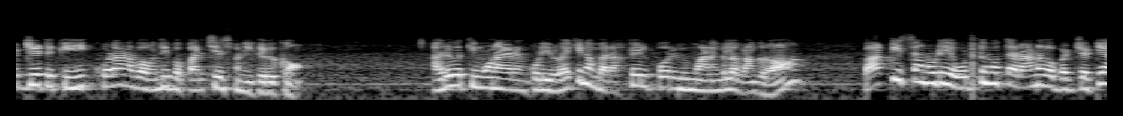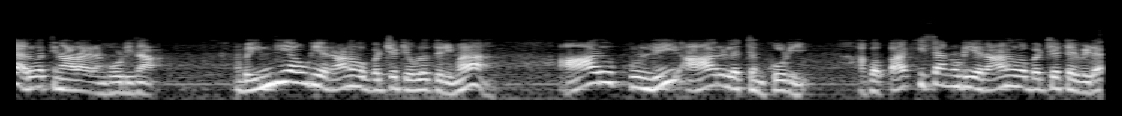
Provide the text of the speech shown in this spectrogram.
பட்ஜெட்டுக்கு ஈக்குவலாக நம்ம வந்து இப்போ பர்ச்சேஸ் பண்ணிக்கிட்டு இருக்கோம். அறுபத்தி மூணாயிரம் கோடி ரூபாய்க்கு நம்ம ரஃபேல் போர் விமானங்களை வாங்குறோம். பாகிஸ்தானுடைய ஒட்டுமொத்த ராணுவ பட்ஜெட்டே அறுபத்தி நாலாயிரம் கோடி தான். நம்ம இந்தியாவுடைய ராணுவ பட்ஜெட் எவ்வளோ தெரியுமா? ஆறு புள்ளி ஆறு லட்சம் கோடி. அப்போ பாகிஸ்தானுடைய ராணுவ பட்ஜெட்டை விட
